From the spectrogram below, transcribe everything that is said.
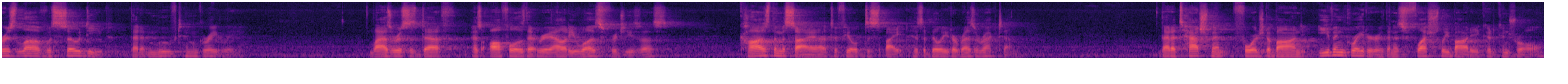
for his love was so deep that it moved him greatly. Lazarus' death, as awful as that reality was for Jesus, caused the Messiah to feel despite his ability to resurrect him. That attachment forged a bond even greater than his fleshly body could control.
